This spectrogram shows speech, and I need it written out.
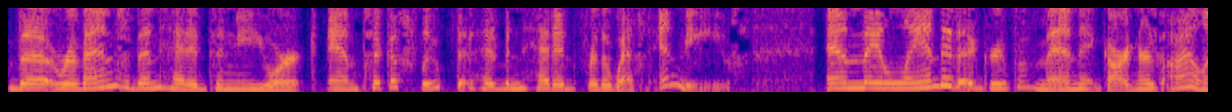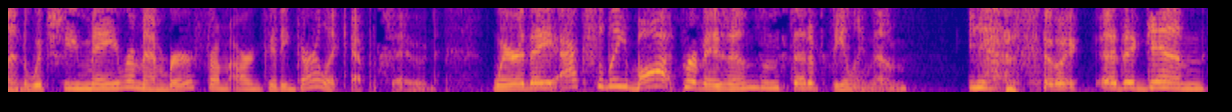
The Revenge then headed to New York and took a sloop that had been headed for the West Indies. And they landed a group of men at Gardiner's Island, which you may remember from our Goody Garlick episode, where they actually bought provisions instead of stealing them. Yeah, so it, it again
